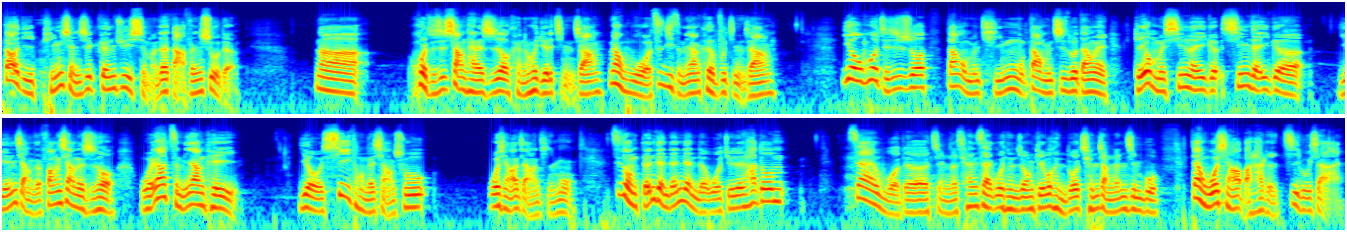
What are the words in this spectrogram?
到底评审是根据什么在打分数的？那或者是上台的时候可能会觉得紧张，那我自己怎么样克服紧张？又或者是说，当我们题目，当我们制作单位给我们新了一个新的一个演讲的方向的时候，我要怎么样可以有系统的想出我想要讲的题目？这种等等等等的，我觉得他都在我的整个参赛过程中给我很多成长跟进步，但我想要把它给记录下来。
